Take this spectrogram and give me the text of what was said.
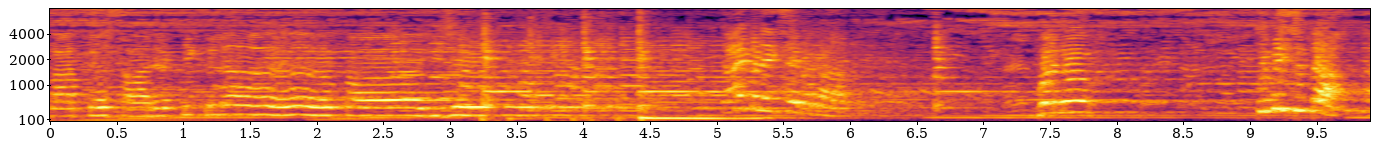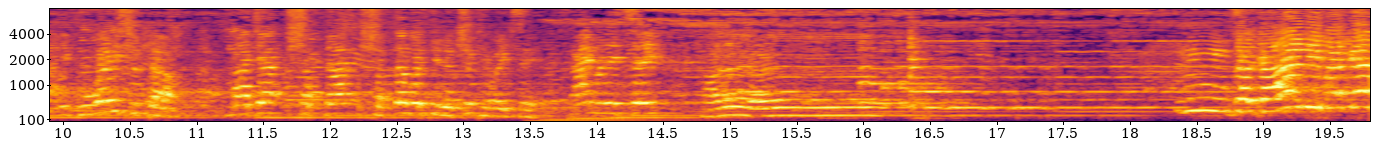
नात सार टिकलं पाहिजे. काय म्हणायचंय बघा? बनो तुम्ही सुद्धा आणि बुवाई सुद्धा माझ्या शब्दा शब्दावरती लक्ष ठेवायचंय. काय म्हणायचंय? जगा जगानी बघा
